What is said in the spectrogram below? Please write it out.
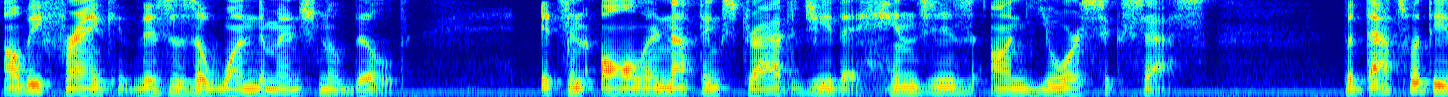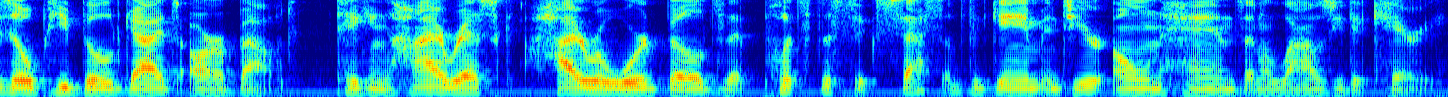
I'll be frank, this is a one-dimensional build. It's an all or nothing strategy that hinges on your success. But that's what these OP build guides are about taking high risk, high reward builds that puts the success of the game into your own hands and allows you to carry.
